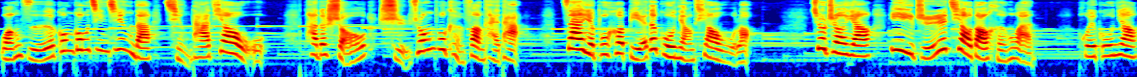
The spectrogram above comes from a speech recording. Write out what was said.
王子恭恭敬敬地请她跳舞，他的手始终不肯放开她，再也不和别的姑娘跳舞了。就这样一直跳到很晚，灰姑娘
